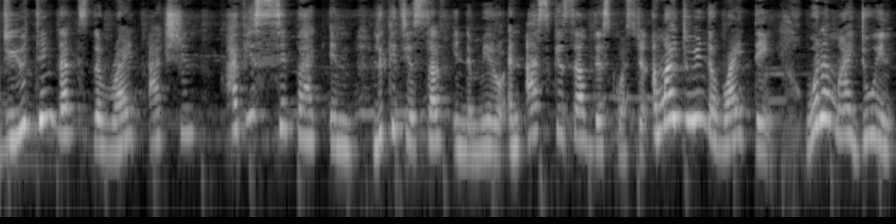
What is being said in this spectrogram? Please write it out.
do you think that's the right action? Have you sit back and look at yourself in the mirror and ask yourself this question? Am I doing the right thing? What am I doing?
